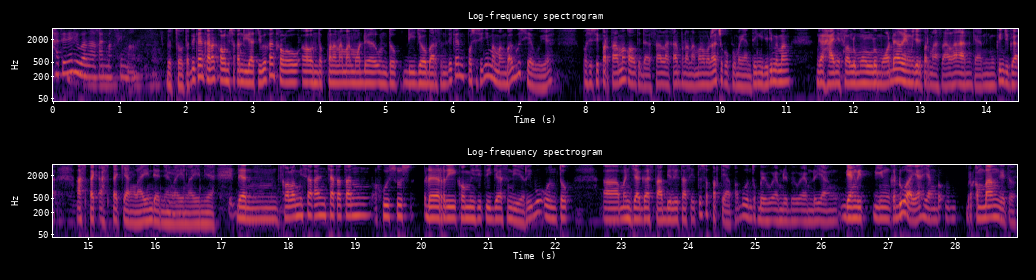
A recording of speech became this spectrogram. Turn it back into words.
hasilnya juga nggak akan maksimal. Betul, tapi kan karena kalau misalkan dilihat juga kan kalau uh, untuk penanaman modal untuk di Jawa Barat sendiri kan posisinya memang bagus ya Bu ya. Posisi pertama kalau tidak salah kan penanaman modal cukup lumayan tinggi. Jadi memang nggak hanya selalu melulu modal yang menjadi permasalahan kan. Mungkin juga aspek-aspek yang lain dan yang lain-lainnya. Dan kalau misalkan catatan khusus dari Komisi 3 sendiri Bu untuk uh, menjaga stabilitas itu seperti apa Bu untuk BUMD BUMD yang yang di- yang kedua ya yang ber- berkembang gitu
